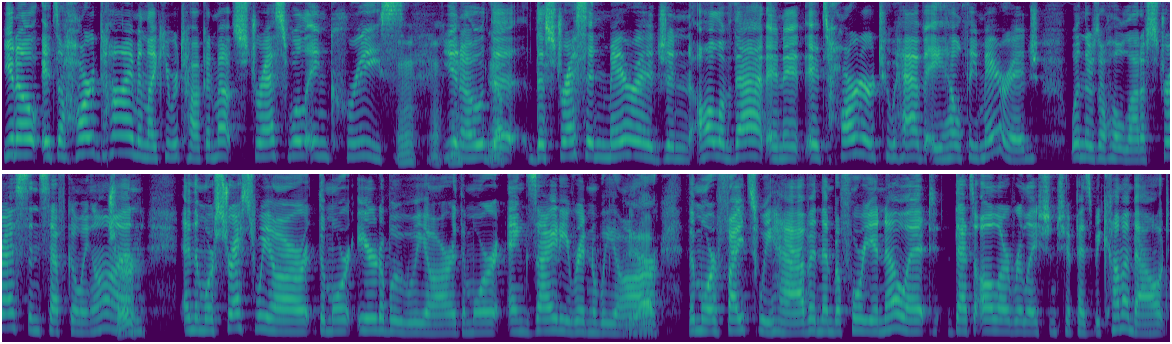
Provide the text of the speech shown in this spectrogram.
You know, it's a hard time and like you were talking about stress will increase. You know, the Mm, Yep. the stress in marriage and all of that and it it's harder to have a healthy marriage when there's a whole lot of stress and stuff going on. Sure. And the more stressed we are, the more irritable we are, the more anxiety ridden we are, the more fights we have. And then before you know it, that's all our relationship has become about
